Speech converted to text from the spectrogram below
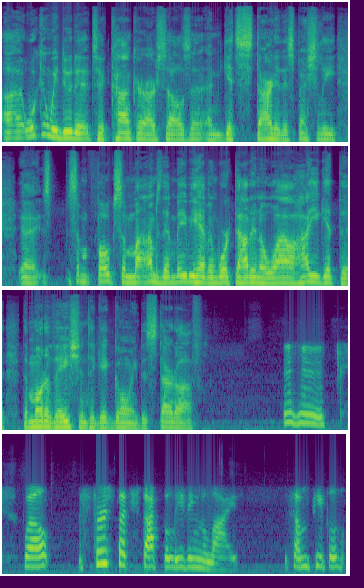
Uh, what can we do to, to conquer ourselves and, and get started? Especially uh, some folks, some moms that maybe haven't worked out in a while. How do you get the, the motivation to get going to start off? Hmm. Well, first, let's stop believing the lies. Some people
